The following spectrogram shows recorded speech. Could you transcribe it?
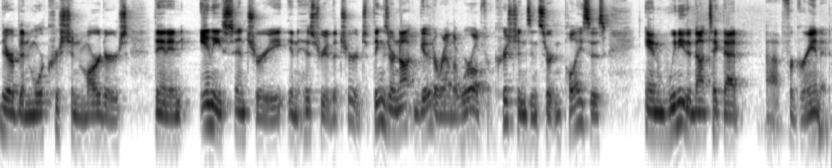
there have been more Christian martyrs than in any century in the history of the church. Things are not good around the world for Christians in certain places, and we need to not take that uh, for granted.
